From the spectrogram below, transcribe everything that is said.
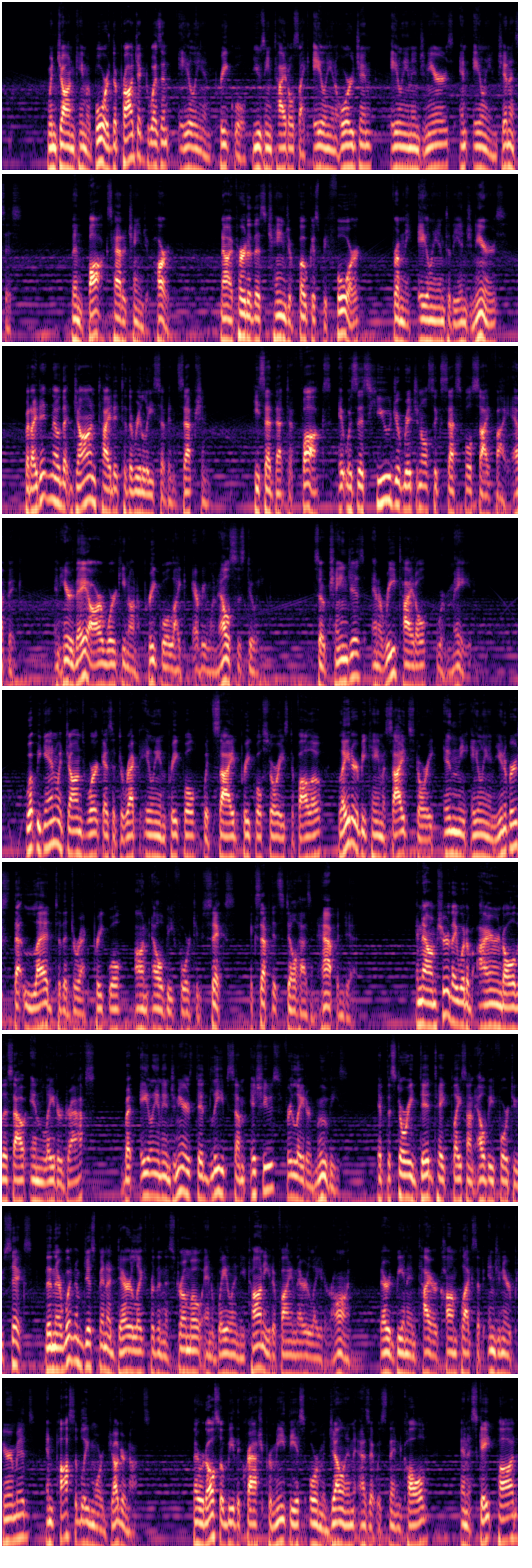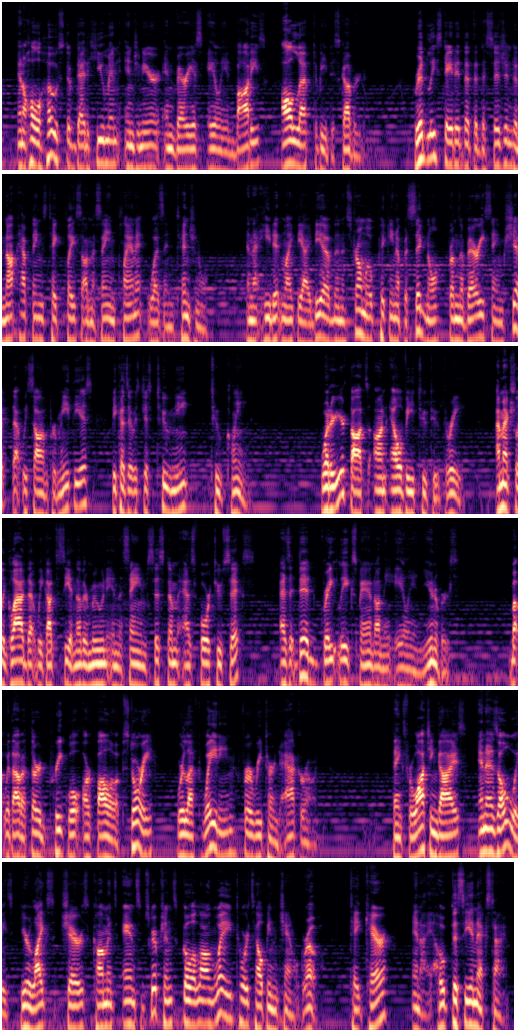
When John came aboard, the project was an Alien prequel, using titles like Alien Origin, Alien Engineers, and Alien Genesis. Then Fox had a change of heart. Now, I've heard of this change of focus before, from the Alien to the Engineers, but I didn't know that John tied it to the release of Inception. He said that to Fox, it was this huge original successful sci fi epic, and here they are working on a prequel like everyone else is doing. So changes and a retitle were made. What began with John's work as a direct Alien prequel with side prequel stories to follow, later became a side story in the Alien universe that led to the direct prequel on LV 426, except it still hasn't happened yet. And now I'm sure they would have ironed all this out in later drafts, but Alien Engineers did leave some issues for later movies. If the story did take place on LV 426, then there wouldn't have just been a derelict for the Nostromo and Weyland-Yutani to find there later on there would be an entire complex of engineer pyramids and possibly more juggernauts. There would also be the crashed Prometheus or Magellan as it was then called, an escape pod, and a whole host of dead human, engineer, and various alien bodies, all left to be discovered. Ridley stated that the decision to not have things take place on the same planet was intentional, and that he didn't like the idea of the Nostromo picking up a signal from the very same ship that we saw in Prometheus because it was just too neat, too clean. What are your thoughts on LV223? I'm actually glad that we got to see another moon in the same system as 426, as it did greatly expand on the alien universe. But without a third prequel or follow up story, we're left waiting for a return to Acheron. Thanks for watching, guys, and as always, your likes, shares, comments, and subscriptions go a long way towards helping the channel grow. Take care, and I hope to see you next time.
